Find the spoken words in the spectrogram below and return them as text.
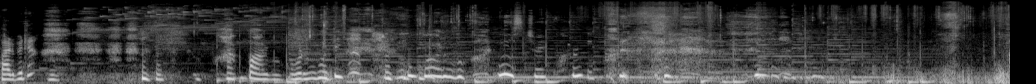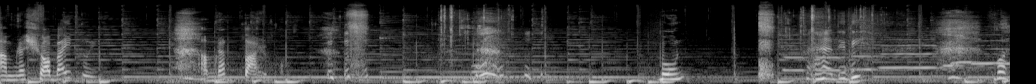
পারবে না? পারব বৌদি পারব নিশ্চয়ই পারব। আমরা সবাই তৈরি আমরা পারব। বোন? হ্যাঁ দিদি। বল।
